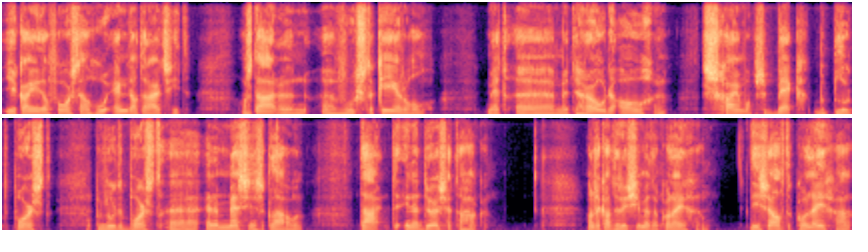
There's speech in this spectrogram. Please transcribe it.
Je kan je dan voorstellen hoe eng dat eruit ziet. Als daar een, een woeste kerel met, uh, met rode ogen, schuim op zijn bek, bebloed borst, bebloede borst uh, en een mes in zijn klauwen, daar in de deur zit te hakken. Want ik had ruzie met een collega. Diezelfde collega,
